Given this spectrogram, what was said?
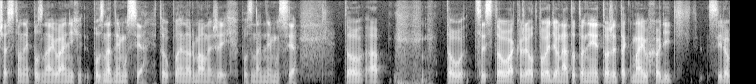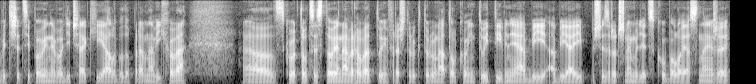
často nepoznajú, ani ich poznať nemusia. Je to úplne normálne, že ich poznať nemusia. To a tou cestou, akože odpovedou na toto nie je to, že tak majú chodiť si robiť všetci povinné vodičáky alebo dopravná výchova, skôr tou cestou je navrhovať tú infraštruktúru natoľko intuitívne, aby, aby aj 6-ročnému decku bolo jasné, že,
